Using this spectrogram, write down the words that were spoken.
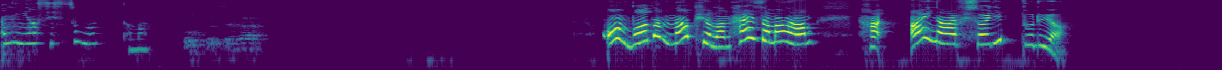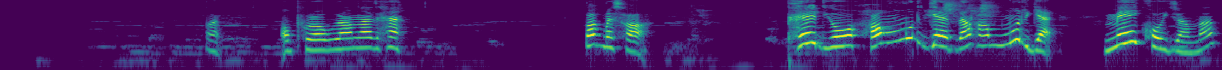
Anne ya sessiz olun. Tamam. Oğlum bu adam ne yapıyor lan? Her zaman ham, ha, aynı harfi söyleyip duruyor. Bak o program nerede? Heh. Bak mesela. P diyor hamburger lan hamburger. M koyacaksın lan.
